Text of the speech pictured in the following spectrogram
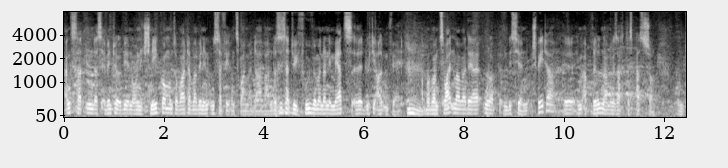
Angst hatten, dass eventuell wir noch in den Schnee kommen und so weiter, weil wir in den Osterferien zweimal da waren. Das ist natürlich früh, wenn man dann im März durch die Alpen fährt. Mhm. Aber beim zweiten Mal war der Urlaub ein bisschen später, im April, und haben wir gesagt, das passt schon. Und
